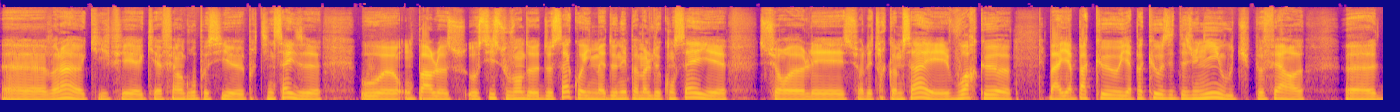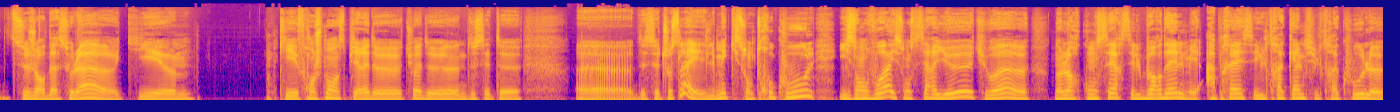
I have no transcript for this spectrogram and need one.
voilà, qui fait, qui a fait un groupe aussi Pretty Size où on parle aussi souvent de, de ça, quoi. Il m'a donné pas mal de conseils sur les, sur les trucs comme ça et voir que bah il y a pas que, y a pas que aux États-Unis où tu peux faire euh, euh, ce genre d'assaut là qui est euh, qui est franchement inspiré de tu de cette euh, de cette chose là et les mecs ils sont trop cool ils envoient ils sont sérieux tu vois euh, dans leurs concerts c'est le bordel mais après c'est ultra calme c'est ultra cool euh,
